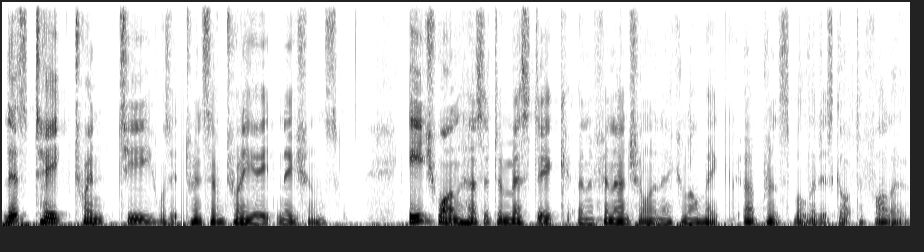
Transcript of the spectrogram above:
Let's take 20, was it 27, 28 nations. Each one has a domestic and a financial and economic uh, principle that it's got to follow.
